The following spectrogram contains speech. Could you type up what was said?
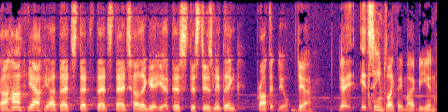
uh huh. Yeah, yeah. That's that's that's that's how they get you. This this Disney thing, profit deal. Yeah. Yeah, It seems like they might be in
